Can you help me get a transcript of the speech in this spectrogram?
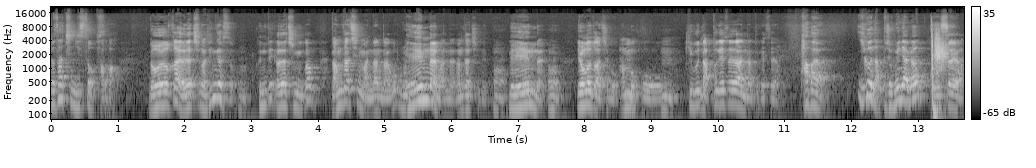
여사친 있어 없어? 봐봐. 너가 여자친구가 생겼어. 응. 근데 여자친구가 남사친 만난다고 맨날 만나 남사친은 어. 맨날 어. 영화도 같이 보고 밥 먹고 음. 기분 나쁘겠어요 안 나쁘겠어요? 봐봐요. 이건 나쁘죠. 왜냐면 됐어요.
